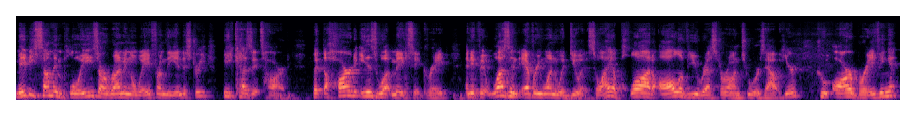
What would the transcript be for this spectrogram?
Maybe some employees are running away from the industry because it's hard, but the hard is what makes it great. And if it wasn't, everyone would do it. So I applaud all of you restaurateurs out here who are braving it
